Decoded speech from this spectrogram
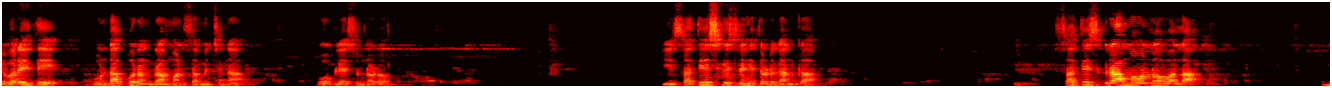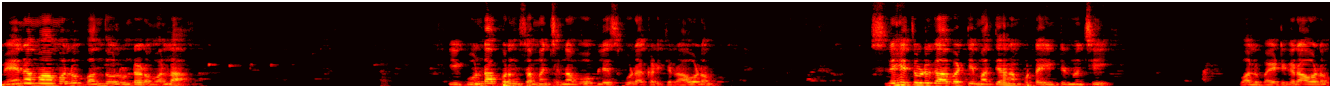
ఎవరైతే గుండాపురం గ్రామానికి సంబంధించిన ఓబ్లేస్ ఉన్నాడో ఈ సతీష్కి స్నేహితుడు కనుక సతీష్ గ్రామంలో వాళ్ళ మేనమామలు బంధువులు ఉండడం వల్ల ఈ గుండాపురంకి సంబంధించిన ఓబ్లేస్ కూడా అక్కడికి రావడం స్నేహితుడు కాబట్టి మధ్యాహ్నం పూట ఇంటి నుంచి వాళ్ళు బయటకు రావడం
